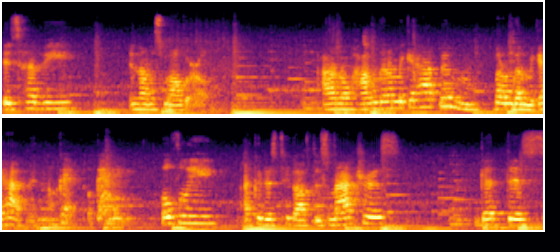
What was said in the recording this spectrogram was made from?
It's heavy and I'm a small girl. I don't know how I'm gonna make it happen, but I'm gonna make it happen. Okay, okay. Hopefully I could just take off this mattress, get this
